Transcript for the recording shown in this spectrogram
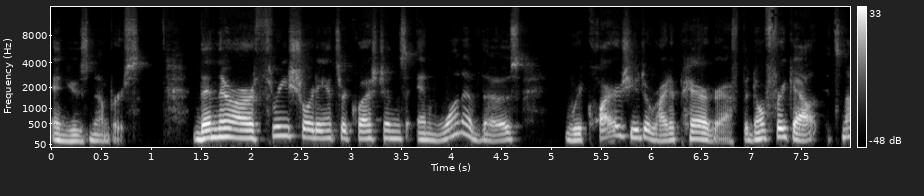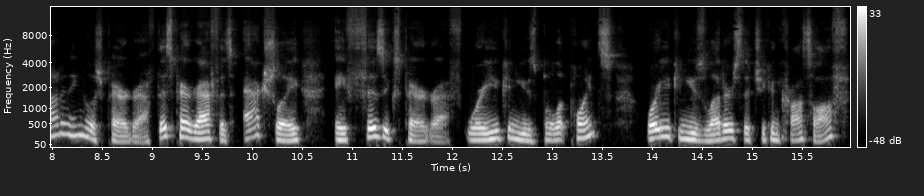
and use numbers. Then there are three short answer questions, and one of those requires you to write a paragraph, but don't freak out. It's not an English paragraph. This paragraph is actually a physics paragraph where you can use bullet points or you can use letters that you can cross off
